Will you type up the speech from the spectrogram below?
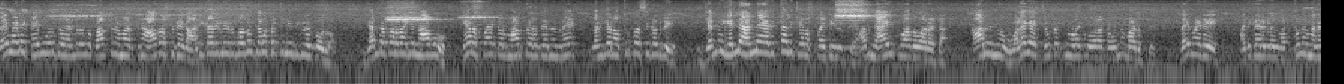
ದಯಮಾಡಿ ಕೈ ಮುಗಿದು ಎಲ್ಲರಲ್ಲೂ ಪ್ರಾರ್ಥನೆ ಮಾಡ್ತೀನಿ. ಆದಷ್ಟು ಬೇಗ. ಅಧಿಕಾರಿಗಳಿರ್ಬೋದು ಜನಪ್ರತಿನಿಧಿಗಳಿರ್ಬೋದು ಜನರ ಪರವಾಗಿ ನಾವು ಕೆ ಆರ್ ಎಸ್ ಪಾಯಿಂಟ್ ಅವ್ರು ಮಾಡ್ತಾ ಇರೋದೇನೆಂದ್ರೆ ನಮ್ಗೇನು ಹತ್ತು ರೂಪಾಯಿ ಸಿಗಲ್ರಿ. ಜನರಿಗೆ ಎಲ್ಲಿ ಅನ್ಯಾಯ ಆಗುತ್ತೆ ಅಲ್ಲಿ ಕೆ ಆರ್ ಎಸ್ ಪಾಯಿಂಟ್ ಇರುತ್ತೆ. ಅದು ನ್ಯಾಯಯುತವಾದ ಹೋರಾಟ. ಕಾನೂನಿನ ಒಳಗೆ ಚೌಕಟ್ಟಿನ ಒಳಗೆ ಹೋರಾಟವನ್ನು ಮಾಡುತ್ತೆ. ದಯಮಾಡಿ ಅಧಿಕಾರಿಗಳಲ್ಲಿ ಮತ್ತೊಮ್ಮೆ ಮನೆ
